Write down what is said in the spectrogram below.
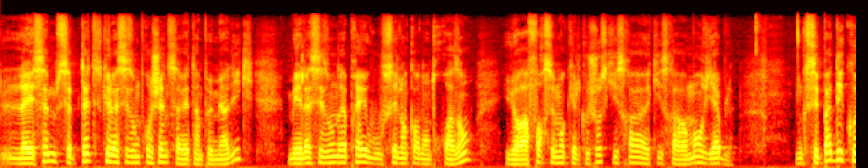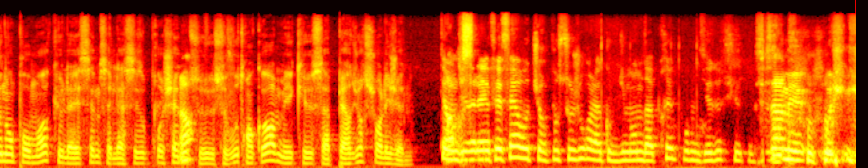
la SM, c'est peut-être que la saison prochaine, ça va être un peu merdique, mais la saison d'après, ou celle encore dans 3 ans, il y aura forcément quelque chose qui sera, qui sera vraiment viable. Donc c'est pas déconnant pour moi que la SM, celle de la saison prochaine, se, se vautre encore, mais que ça perdure sur les jeunes. On dirait la FFR où tu repousses toujours à la Coupe du Monde d'après pour miser dessus. C'est ça, mais moi, je, je-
